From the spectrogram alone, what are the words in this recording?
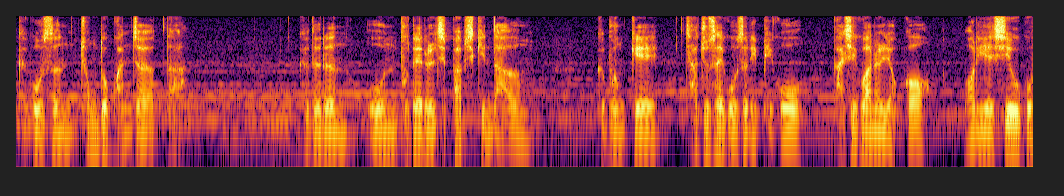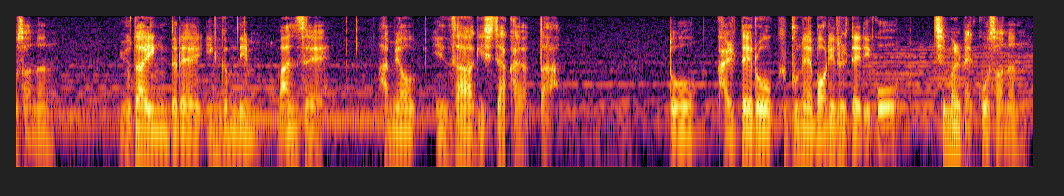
그곳은 총독 관저였다. 그들은 온 부대를 집합시킨 다음 그분께 자주색 옷을 입히고 가시관을 엮어 머리에 씌우고서는 유다인들의 임금님 만세 하며 인사하기 시작하였다. 또 갈대로 그분의 머리를 때리고 침을 뱉고서는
